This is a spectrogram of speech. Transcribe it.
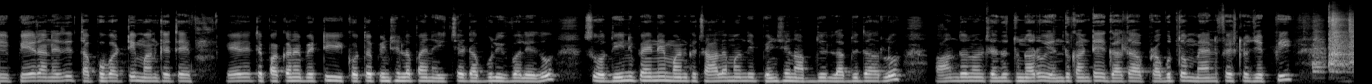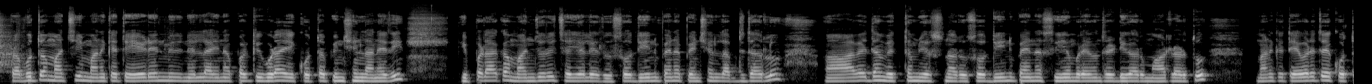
ఈ పేరు అనేది తప్పుబట్టి మనకైతే ఏదైతే పక్కన పెట్టి కొత్త పెన్షన్ల పైన ఇచ్చే డబ్బులు ఇవ్వలేదు. సో దీనిపైనే మనకు చాలామంది పెన్షన్ అబ్ది లబ్ధిదారులు ఆందోళన చెందుతున్నారు. ఎందుకంటే గత ప్రభుత్వం మేనిఫెస్టోలో చెప్పి ప్రభుత్వం వచ్చి మనకైతే ఏడెనిమిది నెలలు అయినప్పటికీ కూడా ఈ కొత్త పెన్షన్లు అనేది ఇప్పటిదాకా మంజూరు చేయలేదు. సో దీనిపైన పెన్షన్ లబ్ధిదారులు ఆవేదన వ్యక్తం చేస్తున్నారు. సో దీనిపైన సీఎం రేవంత్ రెడ్డి గారు మాట్లాడుతూ మనకైతే ఎవరైతే కొత్త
